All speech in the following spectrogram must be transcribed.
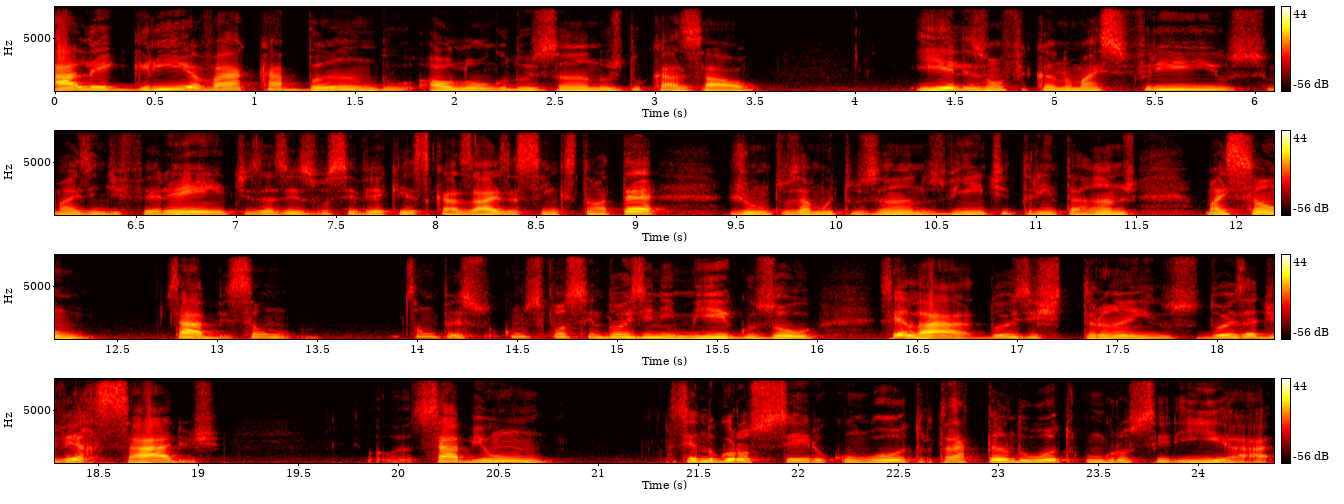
a alegria vai acabando ao longo dos anos do casal. E eles vão ficando mais frios, mais indiferentes. Às vezes você vê aqueles casais assim que estão até juntos há muitos anos, 20, 30 anos, mas são, sabe, são são pessoas como se fossem dois inimigos ou, sei lá, dois estranhos, dois adversários. Sabe, um sendo grosseiro com o outro, tratando o outro com grosseria, a,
